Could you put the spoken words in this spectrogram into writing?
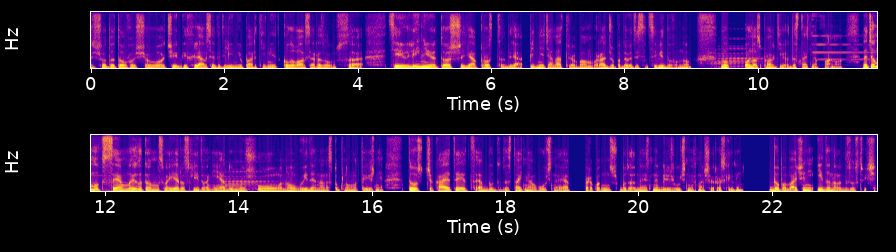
щодо того, що чи відхилявся від лінії партії, не коливався разом з е, цією лінією. Тож я просто для підняття настрою вам раджу подивитися це відео. Воно ну воно справді достатньо фаново. На цьому все. Ми готуємо своє розслідування. Я думаю, що воно вийде на наступному тижні. Тож чекайте, це буде достатньо гучно. Я переконаний, що буде одне з найбільш гучних наших розслідувань. До побачення і до нових зустрічей.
